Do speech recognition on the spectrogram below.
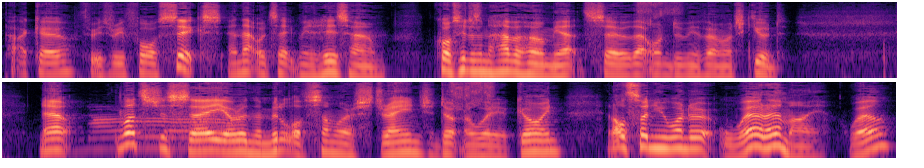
Paco 3346, and that would take me to his home. Of course, he doesn't have a home yet, so that won't do me very much good. Now, let's just say you're in the middle of somewhere strange and don't know where you're going, and all of a sudden you wonder, where am I? Well,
